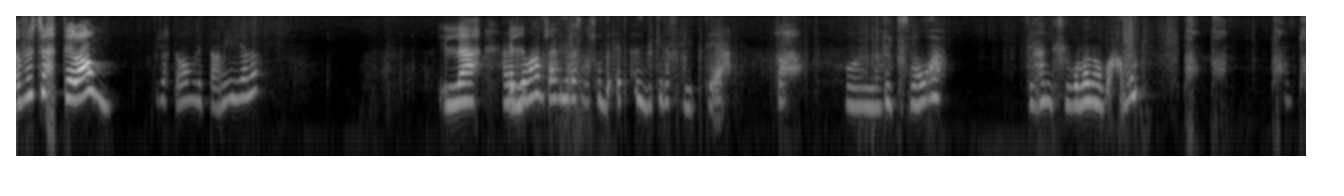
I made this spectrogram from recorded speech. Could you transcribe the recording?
مفيش احترام. مفيش احترام للتعمير يلا. لا أنا يا جماعة مش عارف ليه بسمع صوت دقات قلبي كده في البتاع. صح. ولا أنتوا بتسمعوها؟ في عندي في والله أنا ببقى هموت طن طن طن طن.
